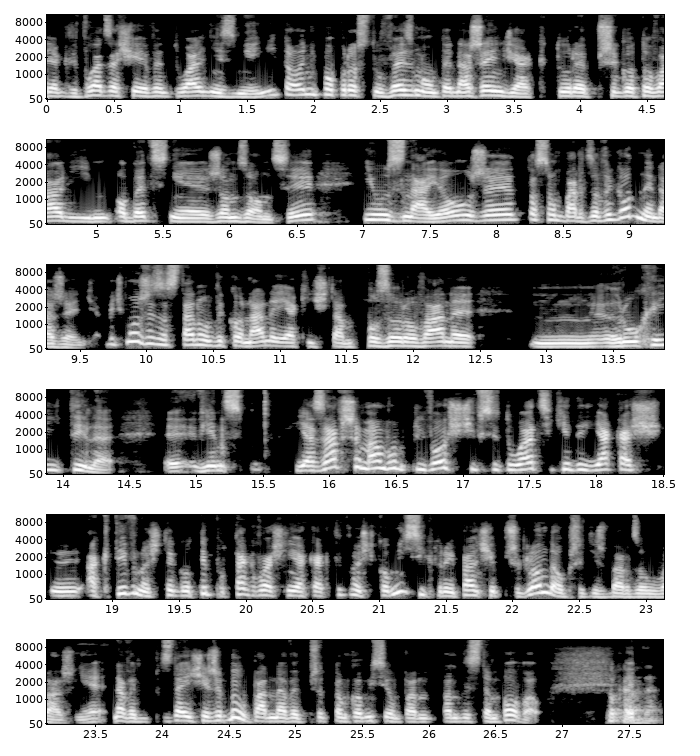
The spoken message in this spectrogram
jak władza się ewentualnie zmieni, to oni po prostu wezmą te narzędzia, które przygotowali obecnie rządzący, i uznają, że to są bardzo wygodne narzędzia. Być może zostaną wykonane jakieś tam pozorowane mm, ruchy i tyle. E, więc ja zawsze mam wątpliwości w sytuacji, kiedy jakaś e, aktywność tego typu, tak właśnie jak aktywność komisji, której pan się przyglądał przecież bardzo uważnie, nawet zdaje się, że był pan nawet przed tą komisją, pan, pan występował. To prawda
